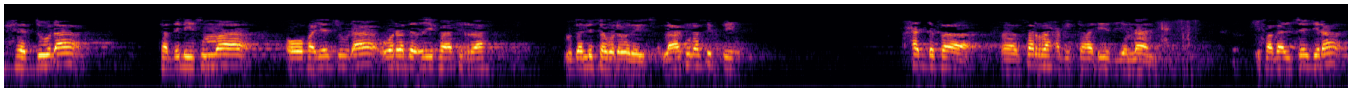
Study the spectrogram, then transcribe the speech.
هدولا تدليس ما أو فججولا ورد ضعيفات الره مدلسة وليس لكن ستي حدث صرح بالتحديث جنان فقال ججرة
